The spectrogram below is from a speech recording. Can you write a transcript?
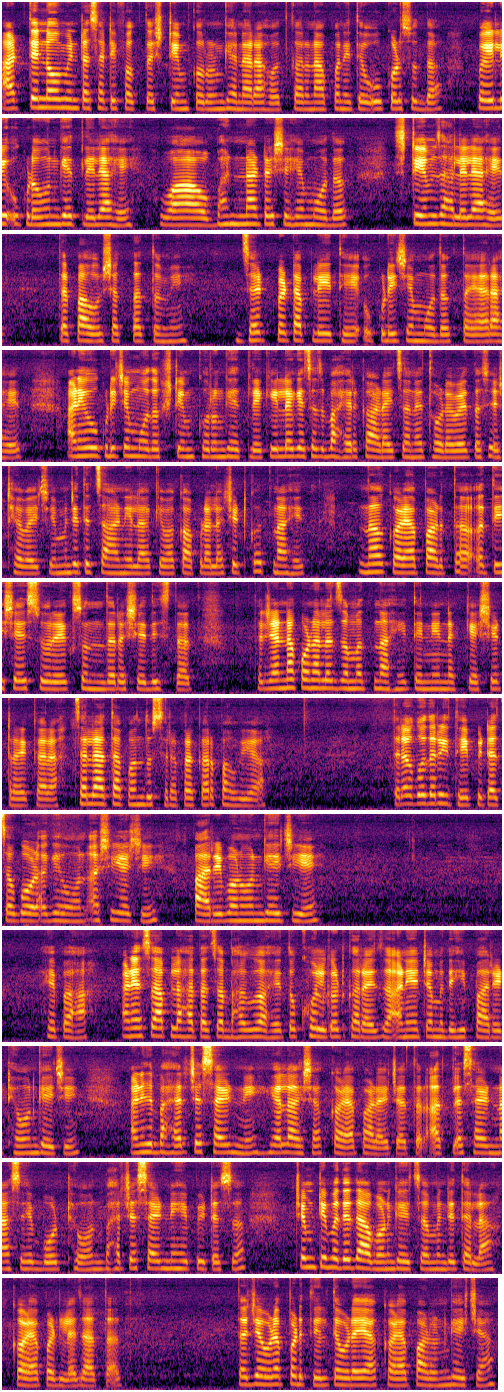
आठ ते नऊ मिनटासाठी फक्त स्टीम करून घेणार आहोत. कारण आपण इथे उकडसुद्धा पहिली उकडवून घेतलेले आहे. वाव भन्नाट असे हे मोदक स्टीम झालेले आहेत तर पाहू शकतात तुम्ही. झटपट आपले इथे उकडीचे मोदक तयार आहेत. आणि उकडीचे मोदक स्टीम करून घेतले की लगेचच बाहेर काढायचं नाही थोड्या वेळ तसेच ठेवायचे. म्हणजे ते चाळणीला किंवा कापडाला चिटकत नाहीत. न कळ्या पाडता अतिशय सुरेख सुंदर असे दिसतात. तर ज्यांना कोणाला जमत नाही त्यांनी नक्की असे ट्राय करा. चला आता आपण दुसरा प्रकार पाहूया. तर अगोदर इथे पिठाचा गोळा घेऊन अशी याची पारी बनवून घ्यायची आहे. हे पहा. आणि असा आपला हाताचा भाग जो आहे तो खोलगट करायचा आणि याच्यामध्ये ही पारे ठेवून घ्यायची. आणि बाहेरच्या साईडने याला अशा कळ्या पाडायच्या. तर आतल्या साईडनं असं हे बोट ठेवून बाहेरच्या साईडने हे पीठ असं चिमटीमध्ये दाबून घ्यायचं म्हणजे त्याला कळ्या पडल्या जातात. तर जेवढ्या पडतील तेवढ्या या कळ्या पाडून घ्यायच्या.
